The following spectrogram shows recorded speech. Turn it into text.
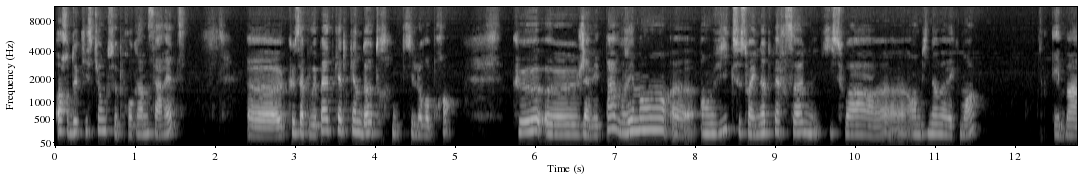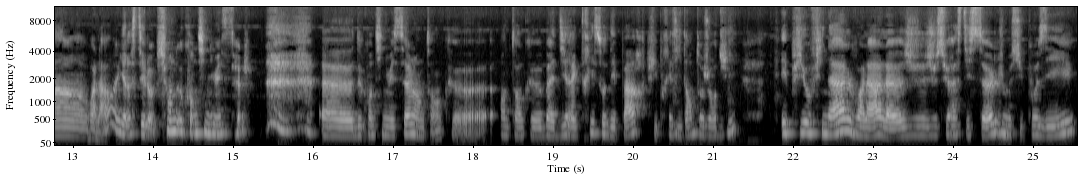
hors de question que ce programme s'arrête, que ça pouvait pas être quelqu'un d'autre qui le reprend, que j'avais pas vraiment envie que ce soit une autre personne qui soit en binôme avec moi et ben voilà, il restait l'option de continuer seule, euh, de continuer seule en tant que en tant que bah, directrice au départ, puis présidente aujourd'hui. Et puis au final, voilà, je, suis restée seule, je me suis posée,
